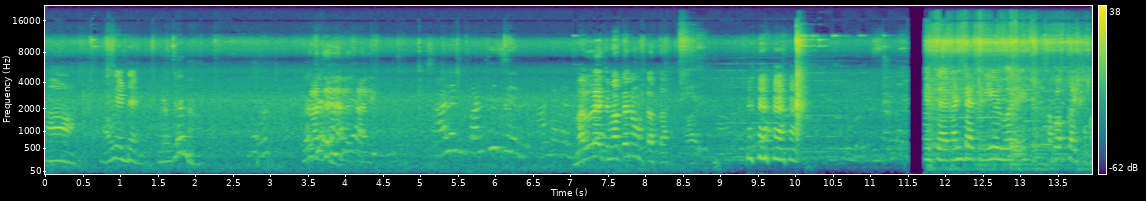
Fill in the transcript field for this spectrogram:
ಹಾಂ ಅವು ಎಡ್ಡೆ ರಜನಾ ಮಲ್ಲೇಜ್ ಮತ್ತೇನೆ ಹುಟ್ಟತ್ತ ಮತ್ತೆ ಗಂಟೆ ಆಗ್ತದೆ ಏಳುವರೆ ಕಬಾಬ್ ಕಾಯ್ಪುಗ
